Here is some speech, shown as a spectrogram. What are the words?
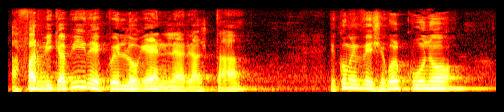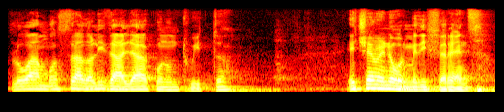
a farvi capire quello che è nella realtà e come invece qualcuno lo ha mostrato all'Italia con un tweet. E c'è un'enorme differenza.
